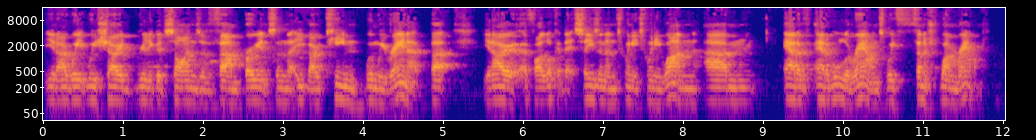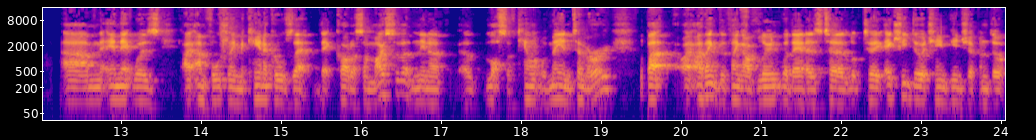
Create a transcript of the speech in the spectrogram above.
you know, we, we showed really good signs of um, brilliance in the Evo 10 when we ran it. But, you know, if I look at that season in 2021, um, out of out of all the rounds, we finished one round. Um, and that was unfortunately mechanicals that that caught us on most of it, and then a, a loss of talent with me and Timaru. But I, I, think the thing I've learned with that is to look to actually do a championship and do it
